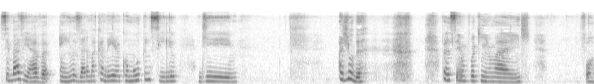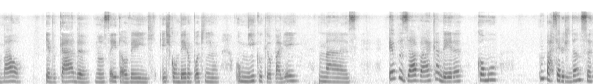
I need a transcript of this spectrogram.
se baseava em usar uma cadeira como utensílio de ajuda para ser um pouquinho mais formal, educada, não sei, talvez esconder um pouquinho o mico que eu paguei, mas eu usava a cadeira como um parceiro de dança,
